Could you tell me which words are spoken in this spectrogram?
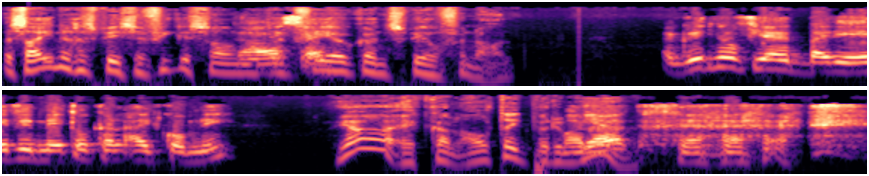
Is daar enige spesifieke sang wat ek vir jou kan speel vanaand? Ek weet nie of jy by die heavy metal kan uitkom nie. Ja, ek kan altyd probeer. maar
